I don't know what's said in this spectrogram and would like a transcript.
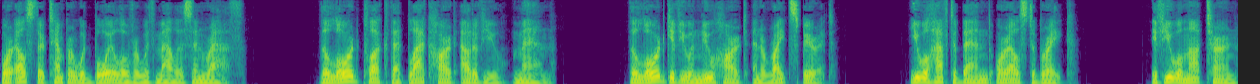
or else their temper would boil over with malice and wrath. The Lord pluck that black heart out of you, man. The Lord give you a new heart and a right spirit. You will have to bend or else to break. If you will not turn,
